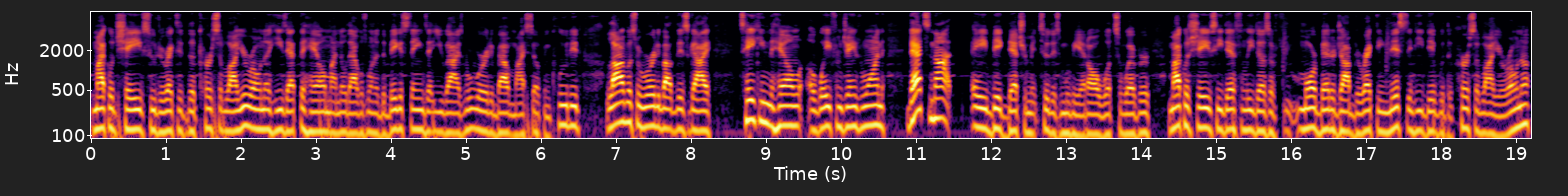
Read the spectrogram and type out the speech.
Michael Chaves, who directed The Curse of La Llorona, he's at the helm. I know that was one of the biggest things that you guys were worried about, myself included. A lot of us were worried about this guy taking the helm away from James Wan. That's not a big detriment to this movie at all whatsoever. Michael Chaves, he definitely does a more better job directing this than he did with The Curse of La Llorona.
